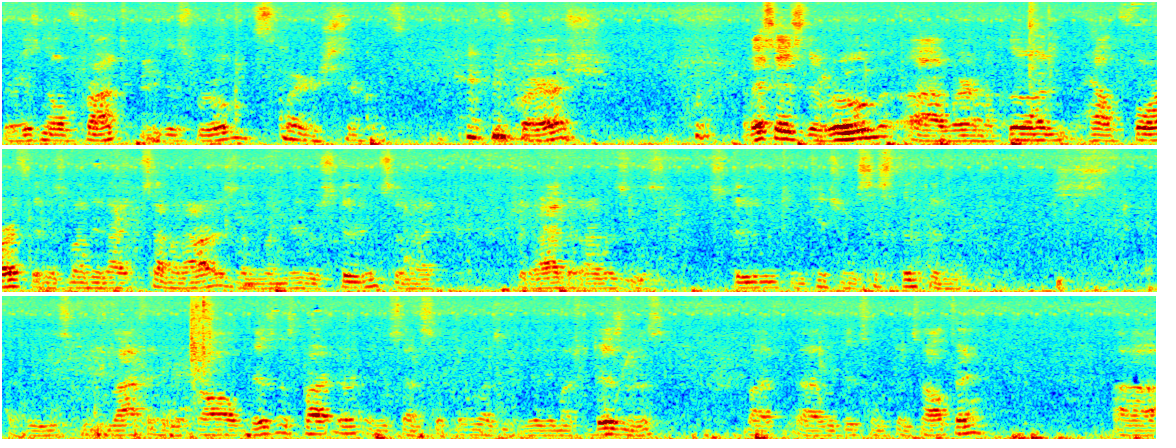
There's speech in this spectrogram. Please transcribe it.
There is no front to this room, Squarish circles. squarish. This is the room uh, where McLuhan held forth in his Monday night seminars and when we were students, and I should add that I was his student and teaching assistant and we used to be laughingly call business partner in the sense that there wasn't really much business, but uh, we did some consulting. Uh,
